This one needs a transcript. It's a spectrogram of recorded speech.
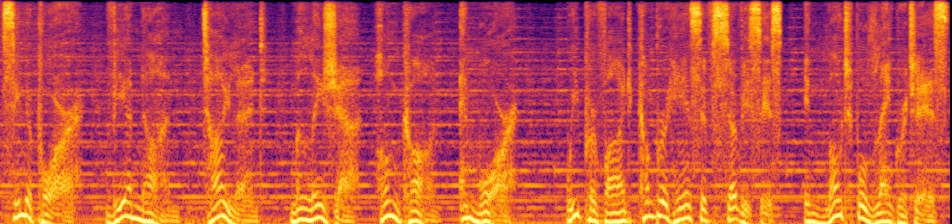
Singapore, Vietnam, Thailand, Malaysia, Hong Kong, and more. We provide comprehensive services in multiple languages,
